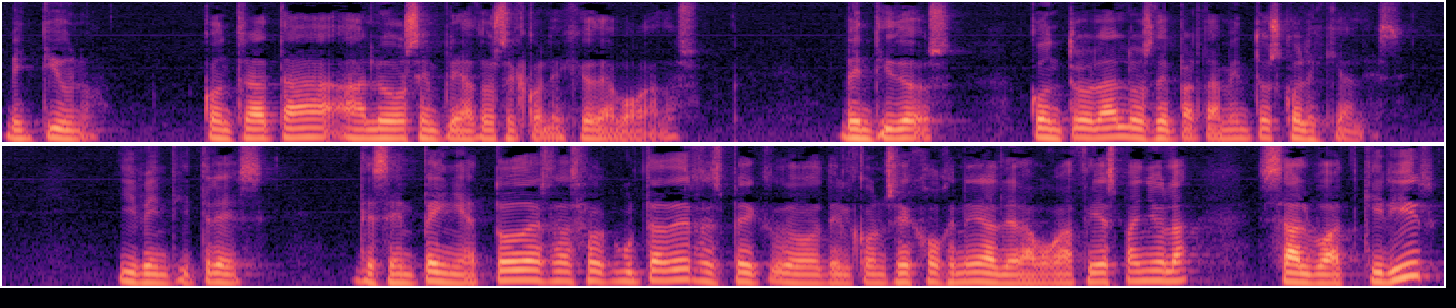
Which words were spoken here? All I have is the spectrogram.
21 contrata a los empleados del Colegio de Abogados. 22. Controla los departamentos colegiales. Y 23. Desempeña todas las facultades respecto del Consejo General de la Abogacía Española, salvo adquirir,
